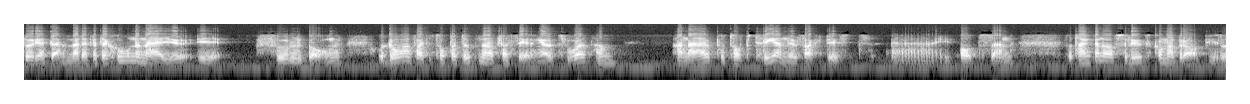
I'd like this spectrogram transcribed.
börjat än. Men repetitionen är ju i full gång. Och då har han faktiskt hoppat upp några placeringar och tror att han, han är på topp tre nu faktiskt eh, i oddsen. Så han kan absolut komma bra till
